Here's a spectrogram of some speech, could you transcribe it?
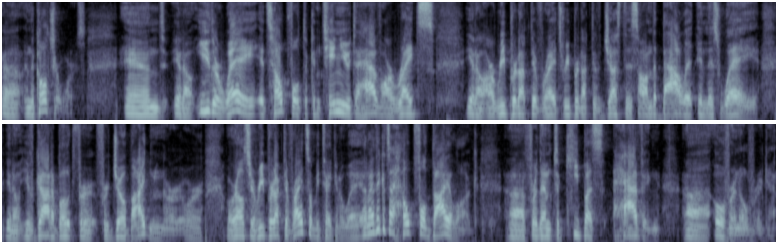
uh, in the culture wars. And you know, either way, it's helpful to continue to have our rights, you know, our reproductive rights, reproductive justice on the ballot in this way. You know, you've got to vote for for Joe Biden, or or or else your reproductive rights will be taken away. And I think it's a helpful dialogue uh, for them to keep us having uh, over and over again.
